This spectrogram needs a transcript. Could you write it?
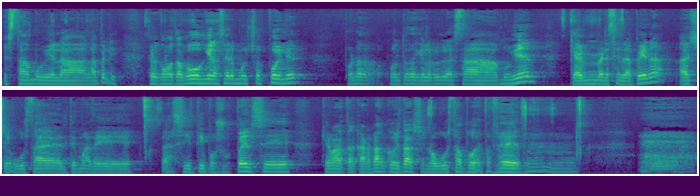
estaba muy bien la, la peli. Pero como tampoco quiero hacer mucho spoiler, pues nada, os cuento que la película está muy bien, que a mí me merece la pena. A ver si os gusta el tema de así tipo suspense, que van a atacar bancos y tal. Si no os gusta, pues entonces, mm, eh,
